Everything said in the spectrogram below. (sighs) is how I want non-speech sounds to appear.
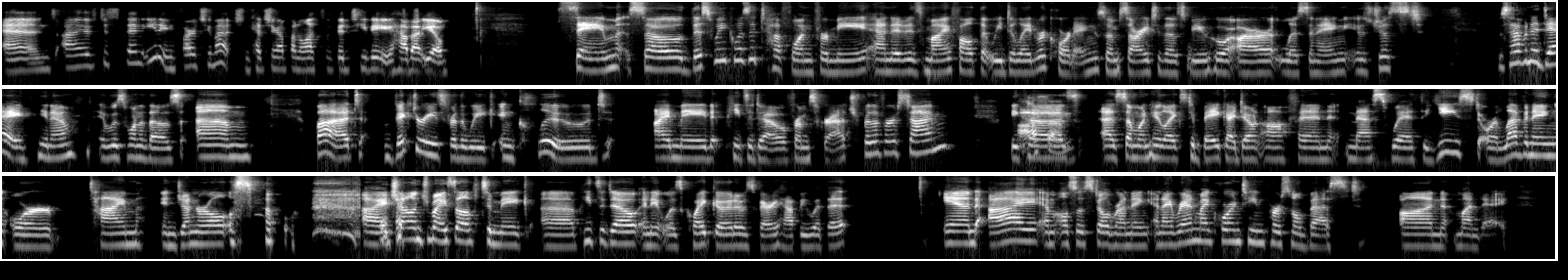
and I've just been eating far too much and catching up on lots of good TV. How about you? Same. So this week was a tough one for me, and it is my fault that we delayed recording. So I'm sorry to those of you who are listening. It was just, was having a day, you know, it was one of those. Um, but victories for the week include I made pizza dough from scratch for the first time because awesome. as someone who likes to bake, I don't often mess with yeast or leavening or time in general. (laughs) So I challenged myself to make uh, pizza dough and it was quite good. I was very happy with it. And I am also still running and I ran my quarantine personal best on Monday.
